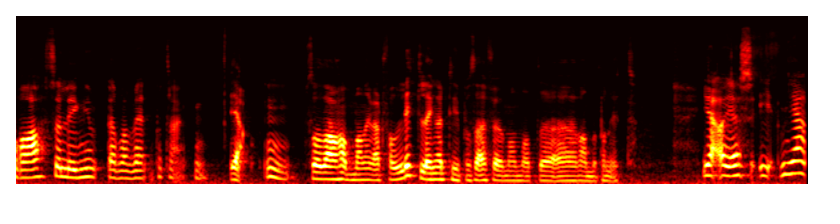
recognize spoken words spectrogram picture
bra så lenge det var vann på tanken. Ja. Mm. Så da hadde man i hvert fall litt lengre tid på seg før man måtte vanne på nytt. Ja, og jeg, ja,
